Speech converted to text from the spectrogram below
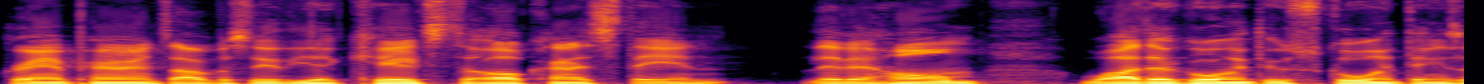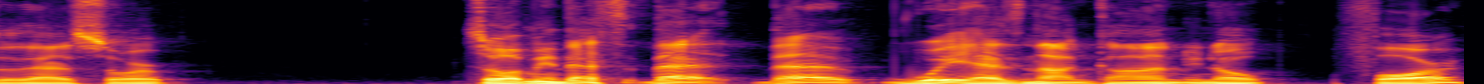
grandparents, obviously the kids to all kind of stay and live at home while they're going through school and things of that sort. So I mean that's that that way has not gone you know far,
